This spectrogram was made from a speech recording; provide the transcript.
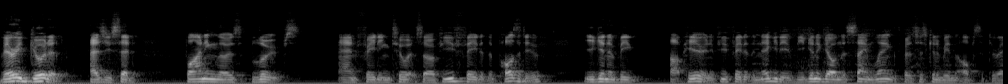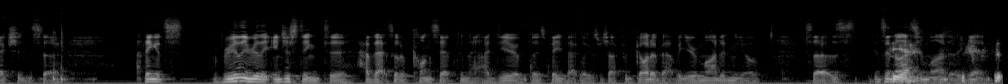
very good at, as you said, finding those loops and feeding to it. So if you feed at the positive, you're going to be up here, and if you feed at the negative, you're going to go in the same length, but it's just going to be in the opposite direction. So I think it's really, really interesting to have that sort of concept and that idea of those feedback loops, which I forgot about, but you reminded me of. So it was, it's a nice Yeah. reminder again.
